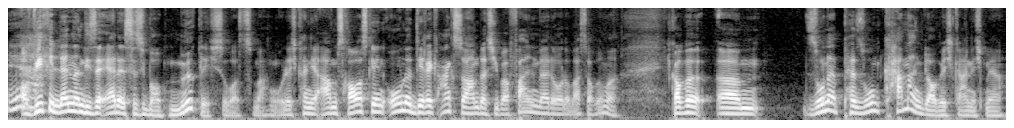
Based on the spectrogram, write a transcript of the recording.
Ja. Auf wie vielen Ländern dieser Erde ist es überhaupt möglich, sowas zu machen? Oder ich kann hier abends rausgehen, ohne direkt Angst zu haben, dass ich überfallen werde oder was auch immer. Ich glaube, ähm, so einer Person kann man, glaube ich, gar nicht mehr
